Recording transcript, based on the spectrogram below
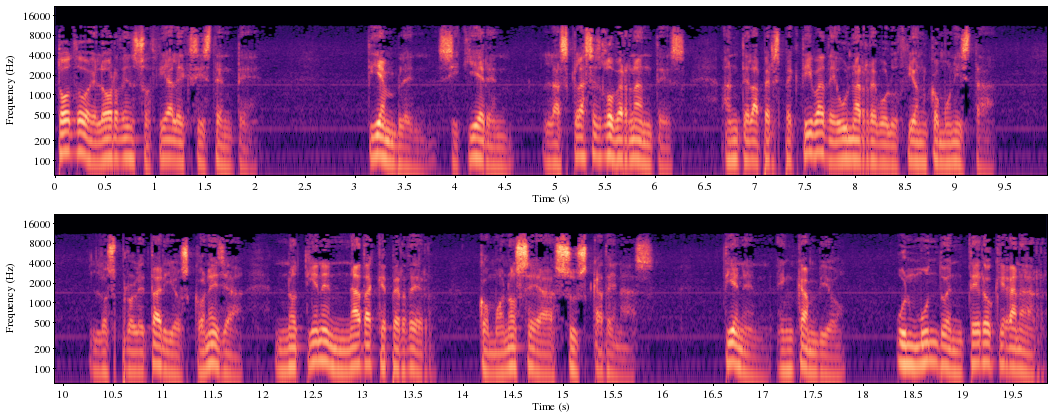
todo el orden social existente. Tiemblen, si quieren, las clases gobernantes ante la perspectiva de una revolución comunista. Los proletarios con ella no tienen nada que perder, como no sea sus cadenas. Tienen, en cambio, un mundo entero que ganar.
